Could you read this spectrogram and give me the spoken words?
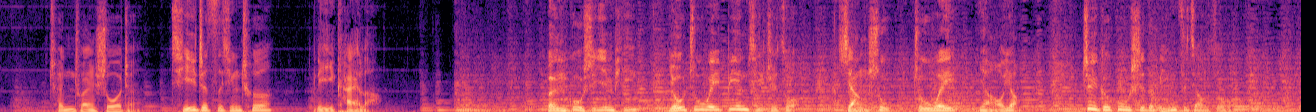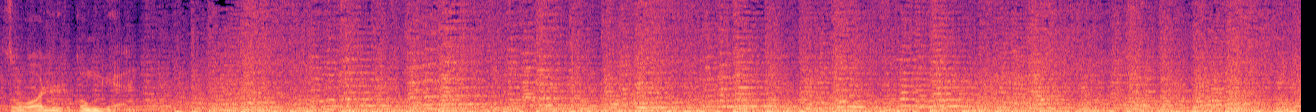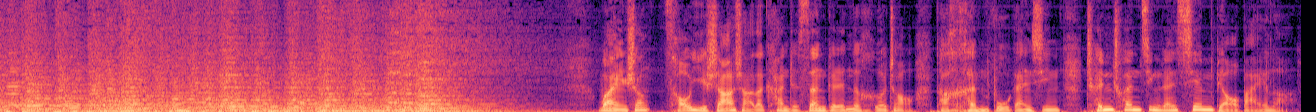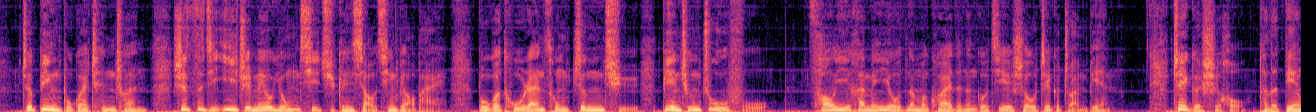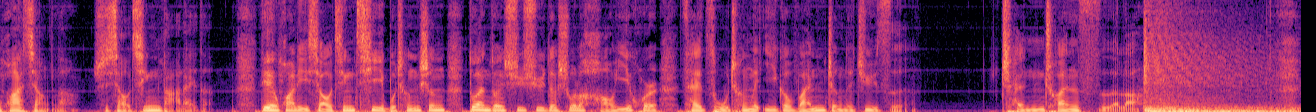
陈川说着，骑着自行车离开了。本故事音频由朱威编辑制作，讲述朱威、瑶瑶。这个故事的名字叫做《昨日公园》。晚上，曹毅傻傻地看着三个人的合照，他很不甘心。陈川竟然先表白了，这并不怪陈川，是自己一直没有勇气去跟小青表白。不过，突然从争取变成祝福，曹毅还没有那么快的能够接受这个转变。这个时候，他的电话响了，是小青打来的。电话里，小青泣不成声，断断续续地说了好一会儿，才组成了一个完整的句子。陈川死了。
